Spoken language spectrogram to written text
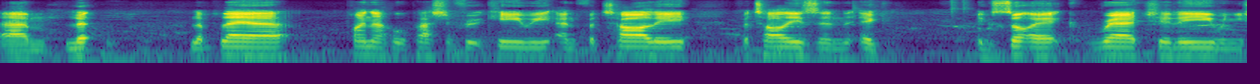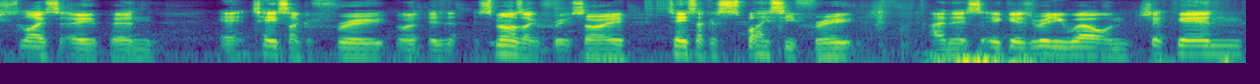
um, La, La Playa, pineapple, passion fruit, kiwi, and fatalii. Fatalii is an ex- exotic, rare chili. When you slice it open, it tastes like a fruit, or it, smells like a fruit. Sorry, it tastes like a spicy fruit, and it goes really well on chicken.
